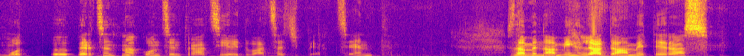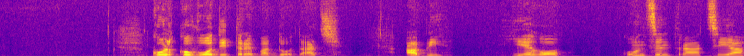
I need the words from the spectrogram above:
hmot, e, percentná koncentrácia je 20 Znamená, my hľadáme teraz, koľko vody treba dodať, aby jeho koncentrácia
